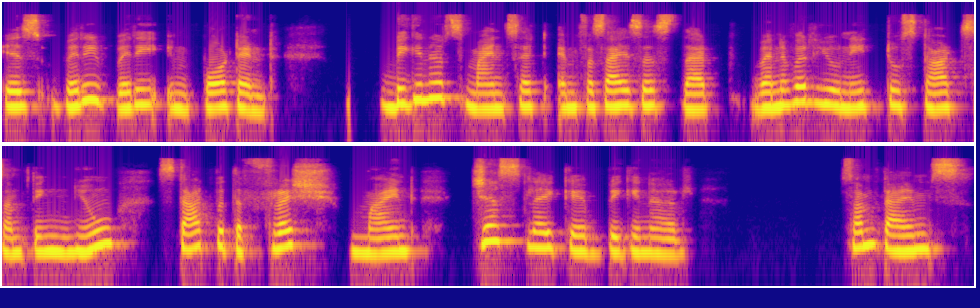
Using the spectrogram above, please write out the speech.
is very, very important. Beginner's mindset emphasizes that whenever you need to start something new, start with a fresh mind, just like a beginner. Sometimes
